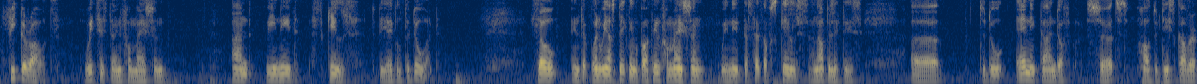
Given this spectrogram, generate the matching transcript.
figure out which is the information and we need skills to be able to do it. So the, when we are speaking about information, we need a set of skills and abilities uh, to do any kind of search, how to discover,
